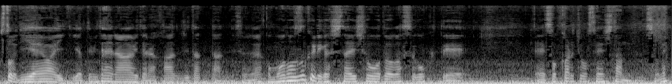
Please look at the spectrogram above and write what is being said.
ちょっと DIY やってみたいなみたいな感じだったんですよね。なんか物作りがしたい衝動がすごくて、えー、そこから挑戦したんですよね。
